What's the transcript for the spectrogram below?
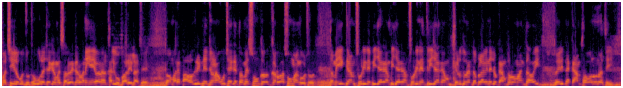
પછી એ લોકો જૂઠું બોલે છે કે, અમે સર્વે કરવા નહીં આવ્યા ને, ખાલી ઊભા રહેલા છે. તો અમારે પાવરગ્રીડને જણાવવું છે કે, તમે શું કરવા શું માંગો છો? તમે એક ગામ છોડીને બીજા ગામ બીજા ગામ છોડીને ત્રીજા ગામ ખેડૂતોને ડબલાવીને જો કામ કરવા માંગતા હોય, તો એ રીતના કામ થવાનું નથી.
